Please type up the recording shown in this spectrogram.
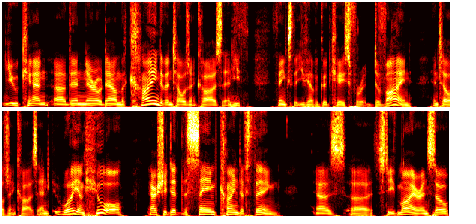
you can uh, then narrow down the kind of intelligent cause, and he th- thinks that you have a good case for a divine intelligent cause. And William Whewell actually did the same kind of thing as uh, Steve Meyer, and so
